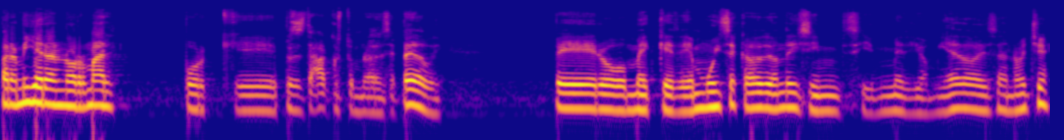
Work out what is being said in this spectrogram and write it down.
Para mí ya era normal, porque pues estaba acostumbrado a ese pedo, güey. Pero me quedé muy sacado de onda y sí, sí me dio miedo esa noche,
